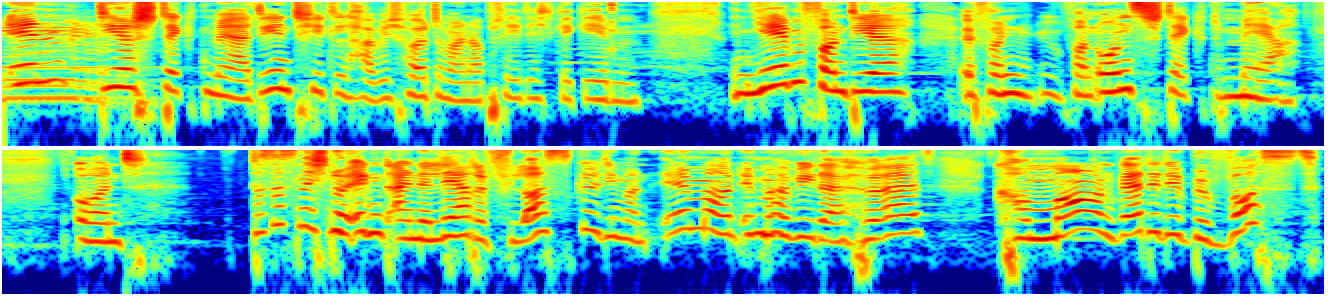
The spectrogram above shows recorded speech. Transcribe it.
In dir steckt mehr. Den Titel habe ich heute meiner Predigt gegeben. In jedem von dir, äh, von, von uns steckt mehr. Und das ist nicht nur irgendeine leere Floskel, die man immer und immer wieder hört. Come on, werde dir bewusst,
